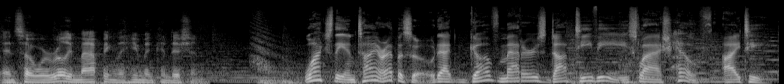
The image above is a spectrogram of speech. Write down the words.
And so we're really mapping the human condition. Watch the entire episode at govmatters.tv slash health IT.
